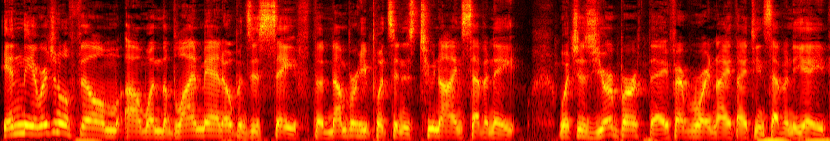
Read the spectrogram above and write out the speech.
In the original film, uh, when the blind man opens his safe, the number he puts in is two nine seven eight which is your birthday, February 9th, 1978.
